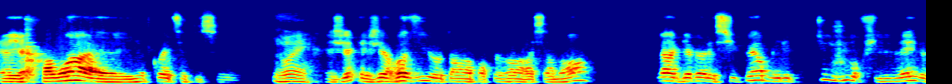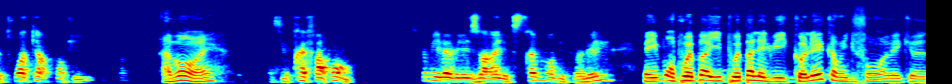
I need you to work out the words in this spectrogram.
Et pour moi, euh, il y a de quoi être satisfait. Ouais. Et j'ai revu Autant n'emporte le vent récemment. Clark Gable est superbe, mais il est toujours filmé de trois quarts profil. Ah bon, ouais? C'est très frappant. Comme il avait les oreilles extrêmement décollées, Mais on pouvait pas, ils pouvaient pas les lui coller comme ils font avec euh,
